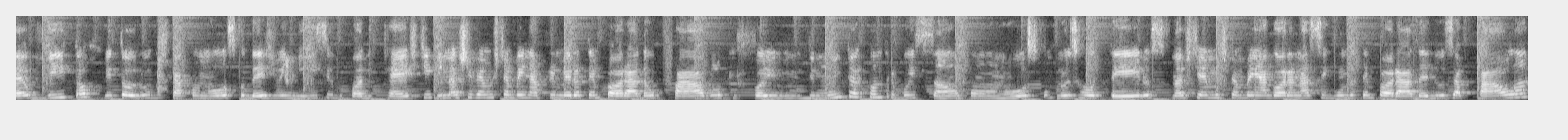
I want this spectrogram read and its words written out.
é o Vitor. Vitor Hugo está conosco desde o início do podcast. E nós tivemos também na primeira temporada o Pablo, que foi de muita contribuição conosco nos roteiros. Nós temos também agora na segunda temporada a Edusa Paula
